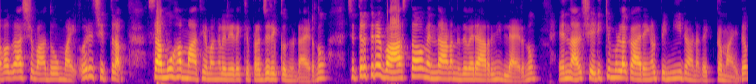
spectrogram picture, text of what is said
അവകാശവാദവുമായി ഒരു ചിത്രം സമൂഹ മാധ്യമങ്ങളിൽ ഇടയ്ക്ക് പ്രചരിക്കുന്നുണ്ടായിരുന്നു. ചിത്രത്തിന്റെ വാസ്തവം എന്താണെന്ന് ഇതുവരെ അറിഞ്ഞില്ലായിരുന്നു. എന്നാൽ ശരിക്കുമുള്ള കാര്യങ്ങൾ പിന്നീടാണ് വ്യക്തമായത്.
